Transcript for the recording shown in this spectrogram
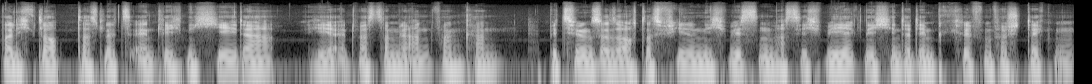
weil ich glaube, dass letztendlich nicht jeder hier etwas damit anfangen kann beziehungsweise auch, dass viele nicht wissen, was sich wirklich hinter den Begriffen verstecken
